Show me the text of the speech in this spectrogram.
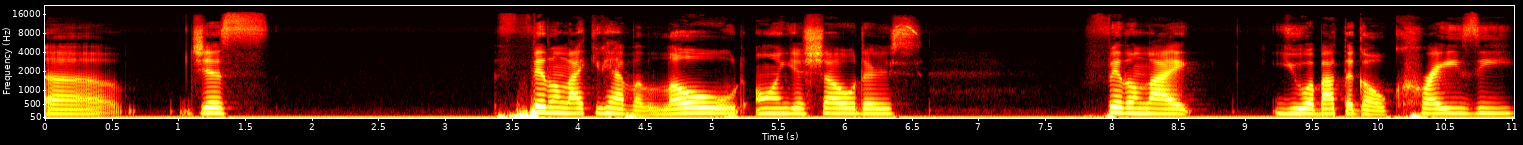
uh, just feeling like you have a load on your shoulders, feeling like you're about to go crazy,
